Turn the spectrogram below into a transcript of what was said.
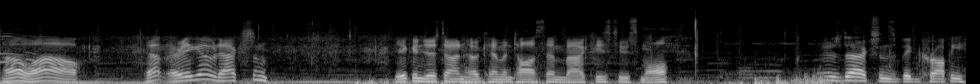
Oh, wow. Yep, there you go, Daxton. You can just unhook him and toss him back. He's too small. There's Daxton's big crappie.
